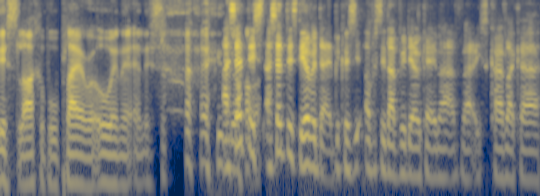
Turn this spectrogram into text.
dislikable player at all in it, and it's. I said this. I said this the other day because obviously that video came out about uh, he's kind of like a,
